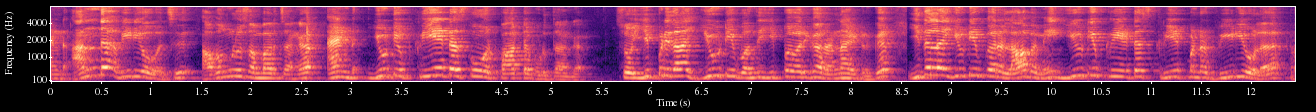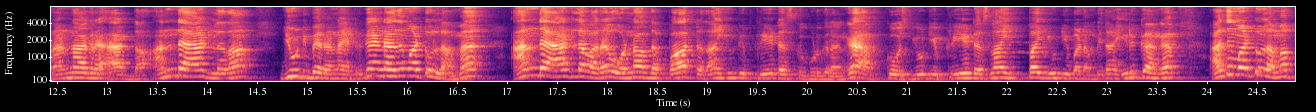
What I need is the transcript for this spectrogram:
அண்ட் அந்த வீடியோ வச்சு அவங்களும் சம்பாரிச்சாங்க. அண்ட் யூடியூப் கிரியேட்டர்ஸ்க்கும் ஒரு பார்ட்டை கொடுத்தாங்க. ஸோ இப்படி தான் யூடியூப் வந்து இப்போ வரைக்கும் ரன் ஆகிட்டு இருக்கு இதில் யூடியூப்க்கு வர லாபமே யூடியூப் கிரியேட்டர்ஸ் கிரியேட் பண்ணுற வீடியோவில் ரன் ஆகிற ஆட் தான். அந்த ஆட்ல தான் யூடியூபே ரன் ஆகிட்டு இருக்கு அண்ட் அது மட்டும் இல்லாமல் அந்த ஆட்ல வர ஒன் ஆஃப் த பார்ட்டை தான் யூடியூப் கிரியேட்டர்ஸ்க்கு கொடுக்குறாங்க. அஃப்கோர்ஸ் யூடியூப் கிரியேட்டர்ஸ்லாம் இப்போ யூடியூப்பை நம்பி தான் இருக்காங்க. அது மட்டும் இல்லாமல்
